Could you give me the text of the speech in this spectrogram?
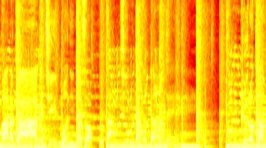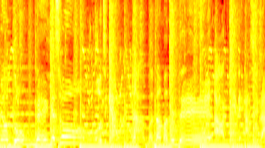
만화가게 진원이 녀석도 딱지를 맞았다네 그렇다면 동네에서 오직 하나 나만 남았는데 아끼네 하시라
